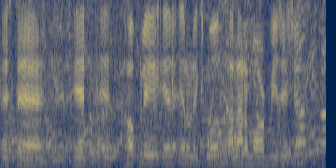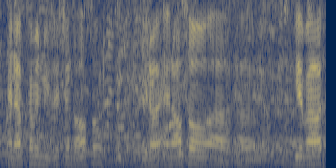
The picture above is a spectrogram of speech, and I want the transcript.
Este, it, it, hopefully it, will expose a lot of more musicians and upcoming musicians also, you know, and also uh, uh, give out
